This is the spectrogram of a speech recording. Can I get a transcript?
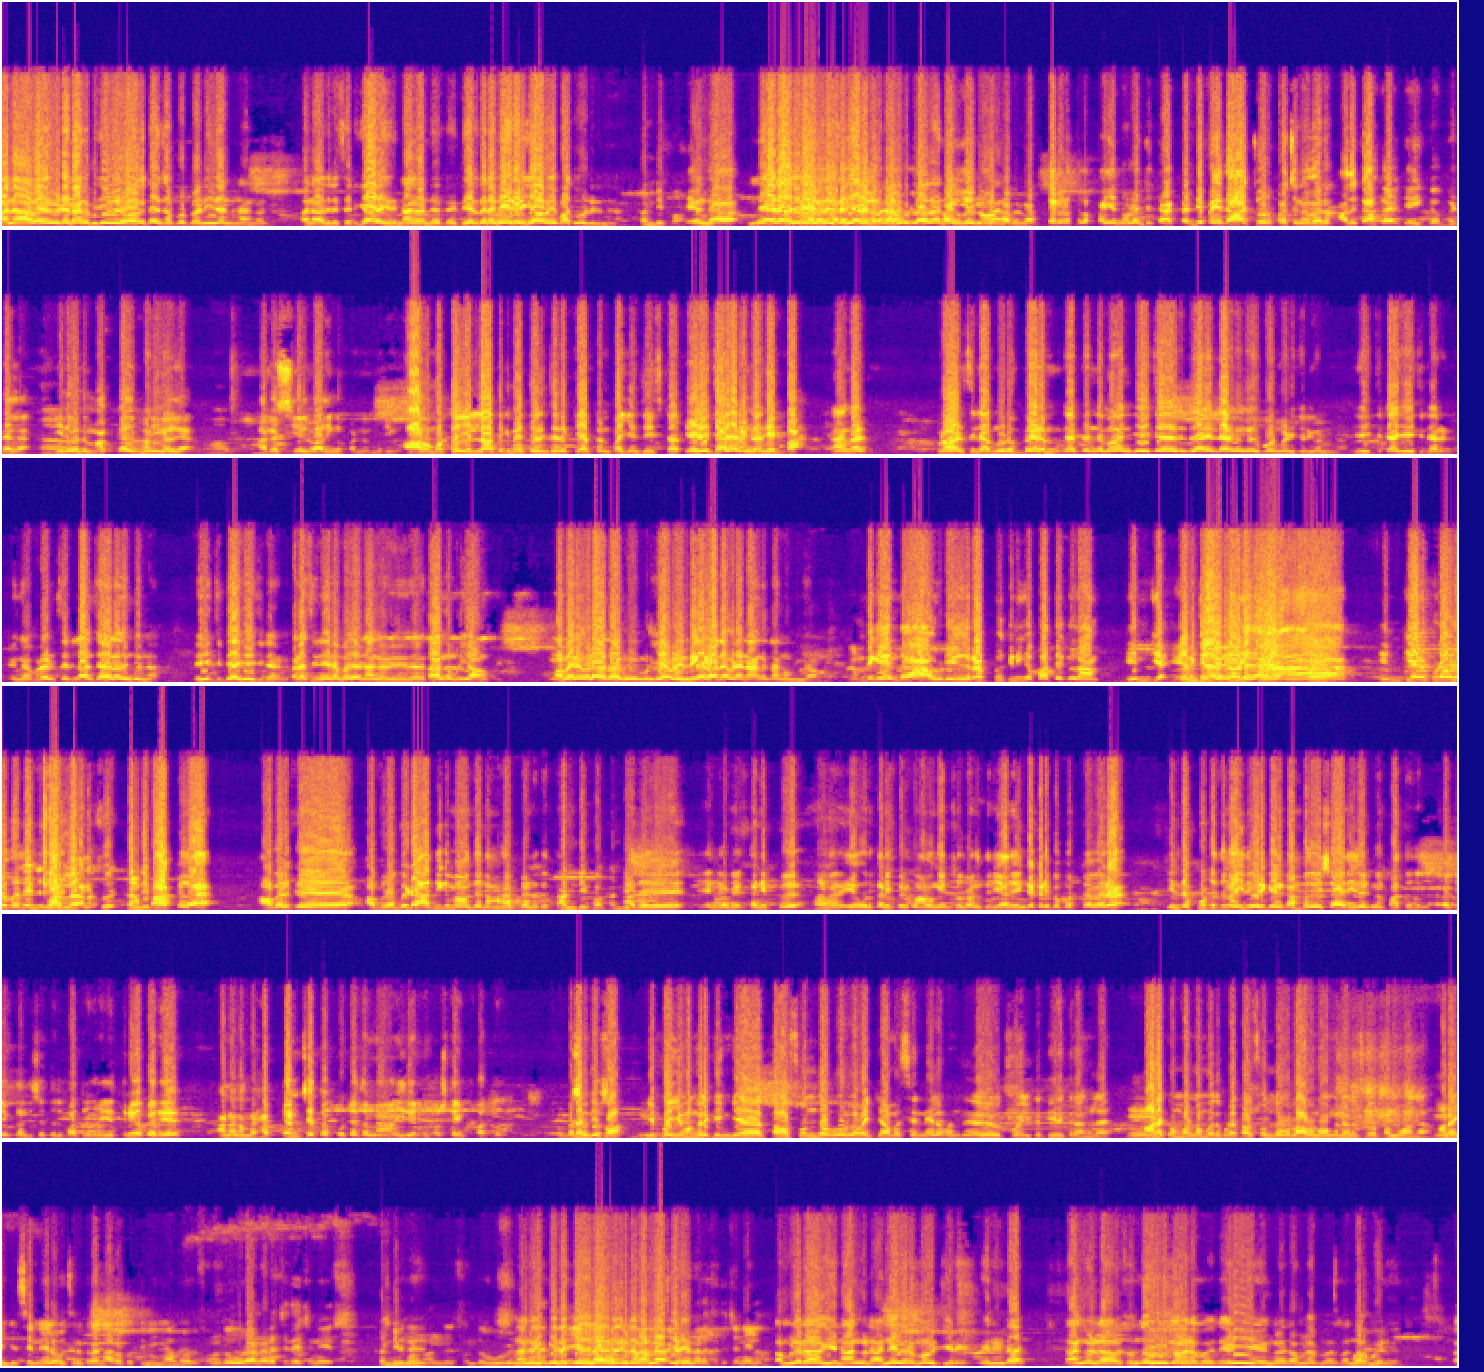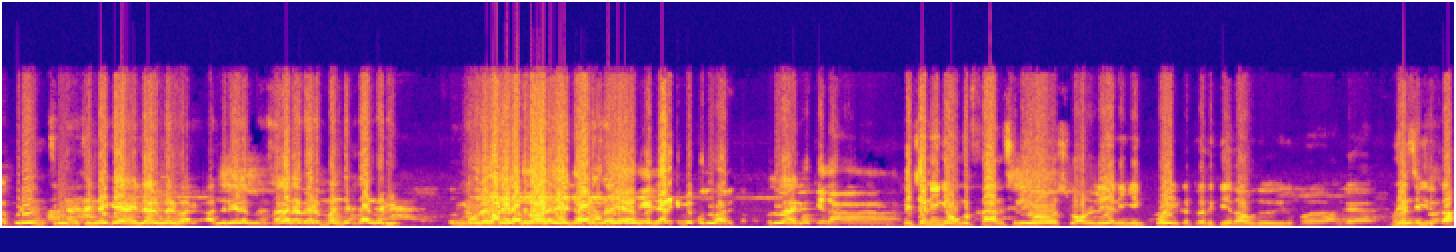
ஆனா அவரை விட நாங்க விஜய் பெருமாளுக்கு தான் சப்போர்ட் பண்ணி தான் இருந்தாங்க ஆனா அதுல சரியான இது. நாங்க அந்த தேர்தலை நேரடியாவே பார்த்து கொண்டு இருந்தோம் கண்டிப்பா. ஏண்டா உண்மையாலே அதுல எங்களுக்கு சரியான அது இடத்துல பையன் நுழைஞ்சுட்டா கண்டிப்பா ஏதாச்சும் ஒரு பிரச்சனை வரும். அதுக்காக ஜெயிக்க விடல. இது வந்து மக்கள் முடிவு இல்ல. அரசியல்வாதிங்க பண்ண முடிவு. ஆக மொத்தம் எல்லாத்துக்குமே தெரிஞ்சது கேப்டன் பையன் ஜெயிச்சிட்டார். கண்டிப்பா. நாங்கள் பிரான்ஸ்ல முழு பேரும் கேப்டன் மகன் ஜெயிச்சது தான் எல்லாரும் எங்களுக்கு போன் பண்ணி சொல்லி கொண்டு ஜெயிச்சிட்டா ஜெயிச்சிட்டாரு எங்க ஃப்ரெண்ட்ஸ் எல்லாம் சேலதும் சொன்னா ஜெயிச்சிட்டா ஜெயிச்சிட்டாரு கடைசி நேரம் அதை நாங்க தாங்க முடியாம. அவரை விட தாங்க முடியாம இருந்தாலும் அதை விட நாங்க தாங்க முடியாம. நம்பிக்கை இருந்தா அவருடைய இறப்புக்கு நீங்க பாத்துக்கலாம் எம்ஜிஆர் எம்ஜிஆர் கூட அவ்வளவு வரலன்னு வரல. ஆனா, அவருக்கு அவரை விட அதிகமா வந்து நம்ம ஹேப்டனுக்கு கண்டிப்பா கண்டிப்பா. அது எங்களுடைய கணிப்பு. ஒரு கணிப்பு இருக்கும் அவங்க என்ன சொல்றாங்க தெரியாது. எங்க கணிப்பை பொறுத்தவரை இந்த கூட்டத்தை நான் இது வரைக்கும் எனக்கு ஐம்பது வயசு ஆறு இது வரைக்கும் நான் பார்த்தது இல்ல ரஜீவ் காந்தி செத்தது பார்த்திருக்கேன் எத்தனையோ பேரு. ஆனா நம்ம ஹெப்டன் செத்த கூட்டத்தை நான் இது வரைக்கும் ஃபர்ஸ்ட் டைம் பார்த்தது. கண்டிப்பா. இப்ப இவங்களுக்கு இங்க தான் சொந்த ஊர்ல வைக்காம சென்னையில வந்து கோயில் கட்டி இருக்கிறாங்களே. அடக்கம் பண்ணும்போது கூட தான் சொந்த ஊர்ல அவங்க அவங்க நினைச்சு பண்ணுவாங்க. ஆனா இங்க சென்னையில வச்சிருக்காங்க அதை பத்தி நீங்க சொந்த ஊரா நினைச்சதே சென்னை கண்டிப்பா. சொந்த ஊரு நாங்க இங்க வைக்கிறதுல சென்னையில தமிழராகிய நாங்கள் அனைவரும் மகிழ்ச்சி அடையும் ஏனென்றால் நாங்கள் சொந்த ஊருக்கு அவரை தேடி எங்கள் தமிழர் வந்த வர போயிரு முடியாது. அப்படியும் சின்ன- சென்னைக்கு எல்லாரும் வருவார். அந்த நேரம் சகல பேரும் வந்துட்டு தான் தெரியும். எல்லாருக்குமே பொதுவா இருக்கும். இப்ப நீங்க உங்க பிரான்ஸ்லயோ ஸ்லோன்லயோ நீங்க கோயில் கட்டுறதுக்கு ஏதாவது இது அங்க முயற்சி கண்டிப்பா. இருக்கா?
